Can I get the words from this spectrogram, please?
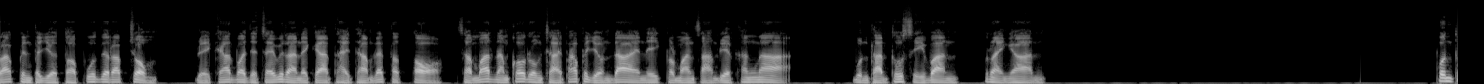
ระเป็นประโยชน์ต่อผู้ได้รับชม โดยคาดว่าจะใช้เวลาในการถ่ายทำและตัดต่อ สามารถนำเข้าโรงฉายภาพยนตร์ได้ในอีกประมาณ 3 เดือนข้างหน้า บุญทันทุศรีวันรายงานพลโท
